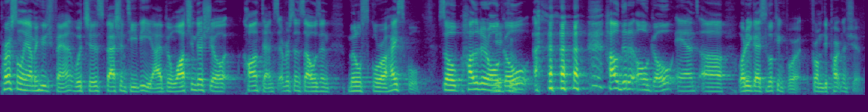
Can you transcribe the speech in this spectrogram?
personally, I'm a huge fan, which is Fashion TV. I've been watching their show contents ever since I was in middle school or high school. So how did it all Me go? how did it all go? And uh, what are you guys looking for from the partnership?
